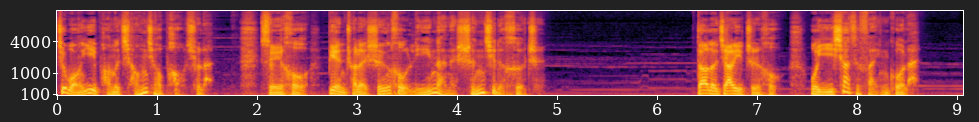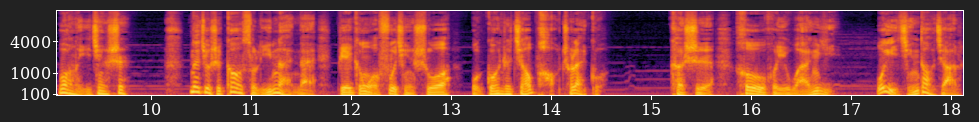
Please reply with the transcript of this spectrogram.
就往一旁的墙角跑去了，随后便传来身后李奶奶生气的呵斥。到了家里之后，我一下子反应过来，忘了一件事，那就是告诉李奶奶别跟我父亲说我光着脚跑出来过。可是后悔晚矣，我已经到家了。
